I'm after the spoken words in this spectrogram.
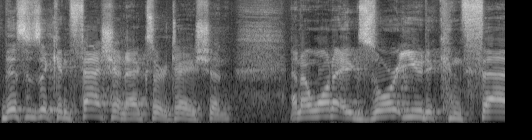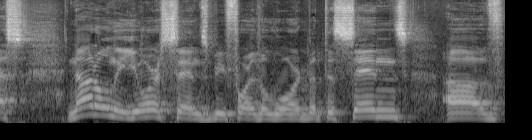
This is a confession exhortation, and I want to exhort you to confess not only your sins before the Lord, but the sins of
